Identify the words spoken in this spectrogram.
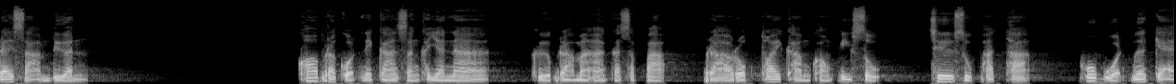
ได้สามเดือน ข้อปรากฏในการสังคยนาคือพระมหากัสปะ ปรารบถ้อยคำของภิกษุ ชื่อสุพัทธะ ผู้บวชเมื่อแก่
